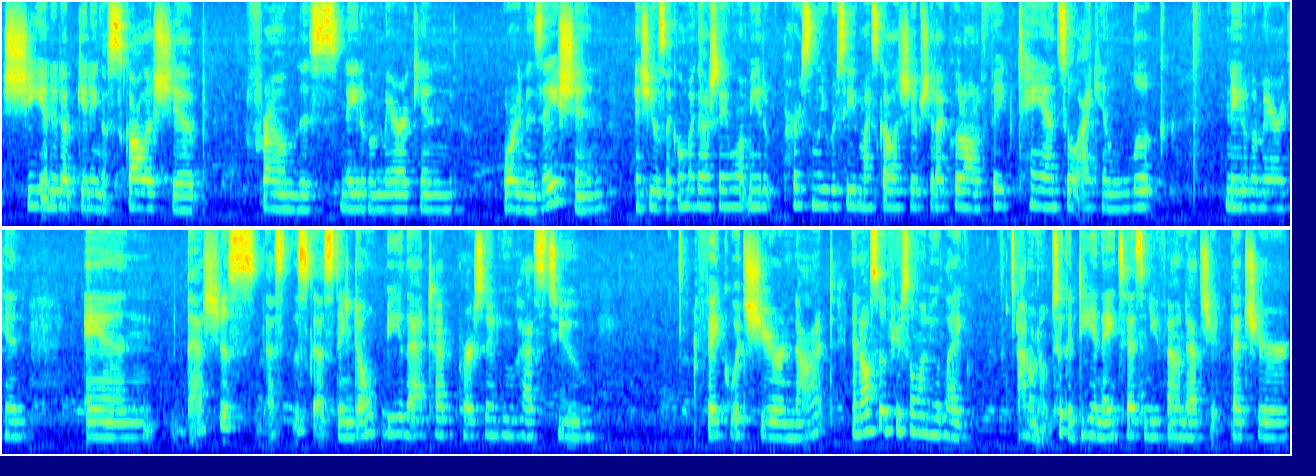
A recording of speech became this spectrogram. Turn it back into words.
she ended up getting a scholarship from this Native American organization and she was like oh my gosh they want me to personally receive my scholarship. Should I put on a fake tan so I can look Native American? And that's just that's disgusting. Don't be that type of person who has to fake what you're not. And also if you're someone who like I don't know took a DNA test and you found out you're, that you're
